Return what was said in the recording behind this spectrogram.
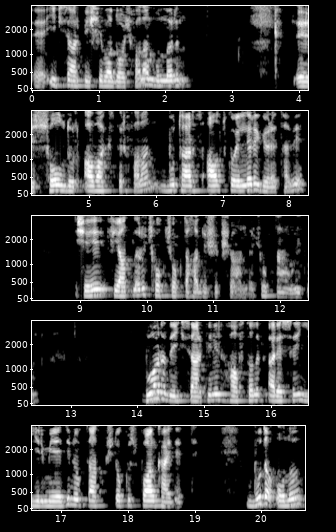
e, XRP, Shiba, Doge falan bunların e, Sol'dur, Avax'tır falan bu tarz altcoin'lere göre tabi şeyi fiyatları çok çok daha düşük şu anda. Çok daha uygun. Bu arada XRP'nin haftalık RSI 27.69 puan kaydetti. Bu da onu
